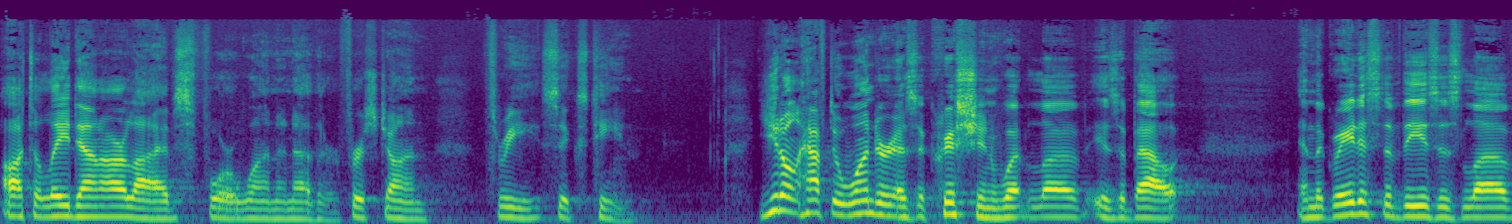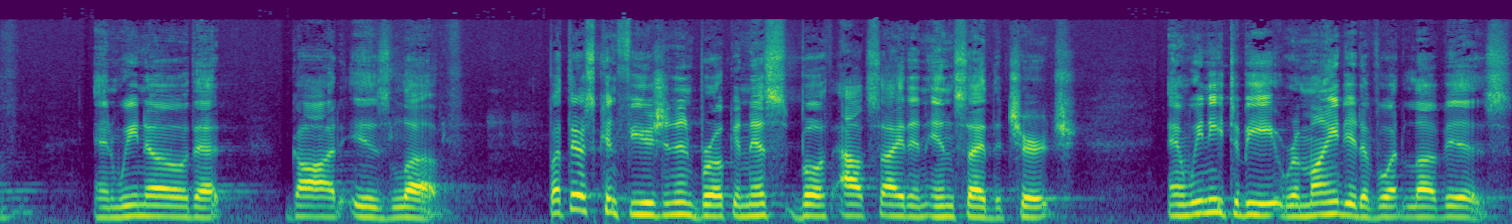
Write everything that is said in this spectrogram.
ought to lay down our lives for one another." 1 John 3:16. You don't have to wonder as a Christian what love is about. And the greatest of these is love, and we know that God is love. But there's confusion and brokenness both outside and inside the church, and we need to be reminded of what love is.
